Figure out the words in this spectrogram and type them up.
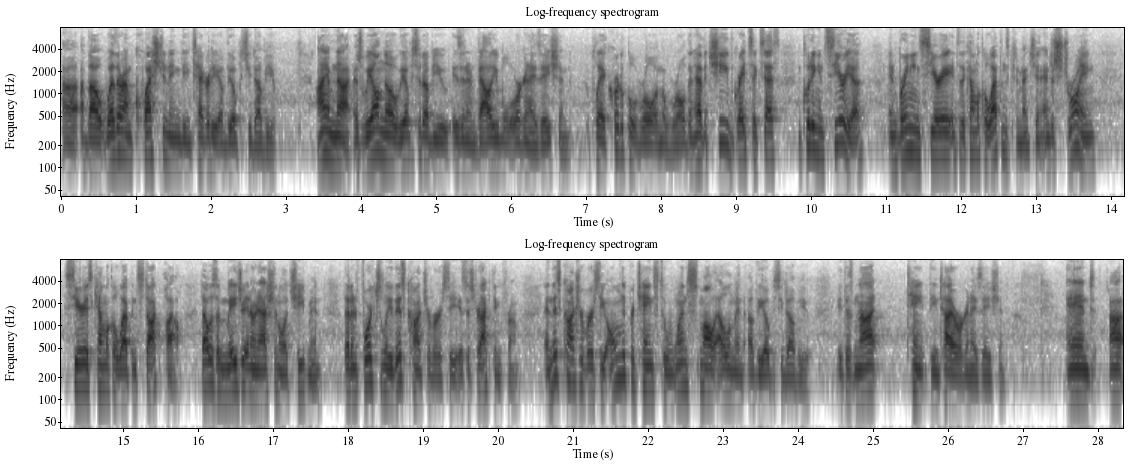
uh, about whether I'm questioning the integrity of the OPCW. I am not. As we all know, the OPCW is an invaluable organization who play a critical role in the world and have achieved great success, including in Syria, in bringing Syria into the Chemical Weapons Convention and destroying Syria's chemical weapons stockpile. That was a major international achievement that unfortunately this controversy is distracting from. And this controversy only pertains to one small element of the OPCW. It does not taint the entire organization. And uh,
